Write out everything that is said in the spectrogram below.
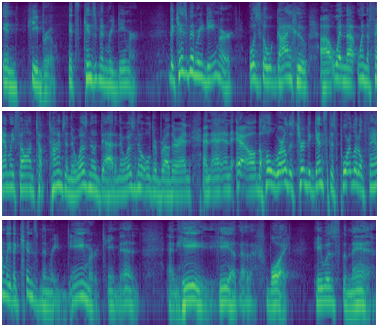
in Hebrew. It's kinsman redeemer. The kinsman redeemer was the guy who, uh, when, the, when the family fell on tough times and there was no dad and there was no older brother and, and, and, and the whole world is turned against this poor little family, the kinsman redeemer came in. And he, he, uh, boy, he was the man,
